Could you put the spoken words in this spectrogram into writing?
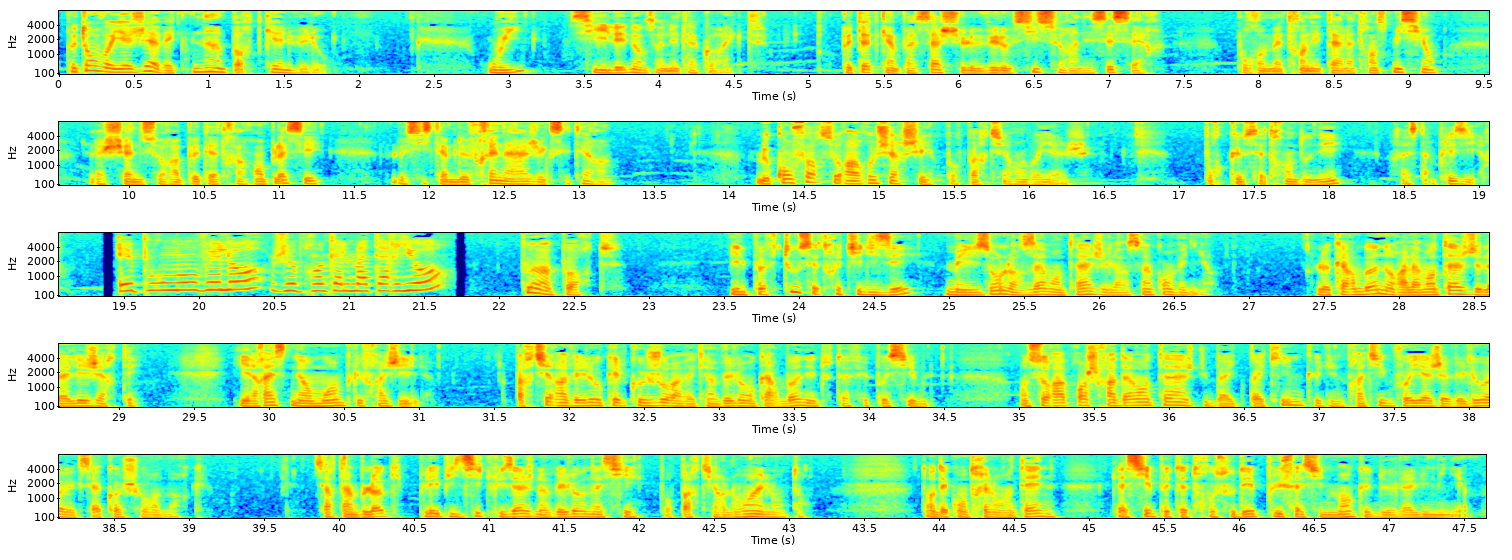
Peut-on voyager avec n'importe quel vélo? Oui, s'il est dans un état correct. Peut-être qu'un passage chez le vélo 6 sera nécessaire pour remettre en état la transmission, la chaîne sera peut-être à remplacer, le système de freinage, etc. Le confort sera recherché pour partir en voyage, pour que cette randonnée reste un plaisir. Et pour mon vélo, je prends quel matériau? Peu importe. Ils peuvent tous être utilisés, mais ils ont leurs avantages et leurs inconvénients. Le carbone aura l'avantage de la légèreté. Il reste néanmoins plus fragile. Partir à vélo quelques jours avec un vélo en carbone est tout à fait possible. On se rapprochera davantage du bikepacking que d'une pratique voyage à vélo avec sa coche ou remorque. Certains blogs plébiscitent l'usage d'un vélo en acier pour partir loin et longtemps. Dans des contrées lointaines, l'acier peut être ressoudé plus facilement que de l'aluminium.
